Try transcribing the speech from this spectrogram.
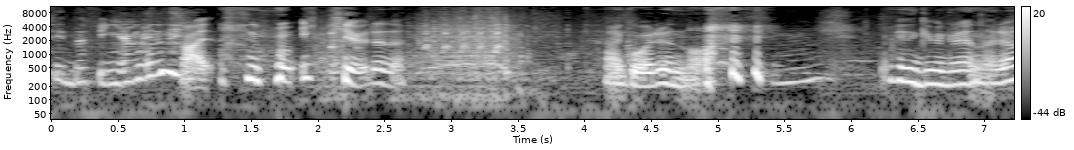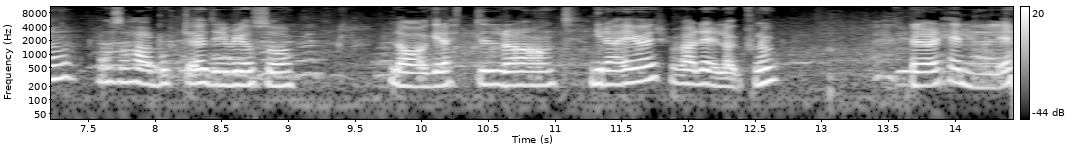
Sydde fingeren min. Nei, du må ikke gjøre det. Her går hun unna. Gule her, ja. Og så her borte driver de også og lager et eller annet greier. Hva er det dere lager for noe? Eller er det hemmelig?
